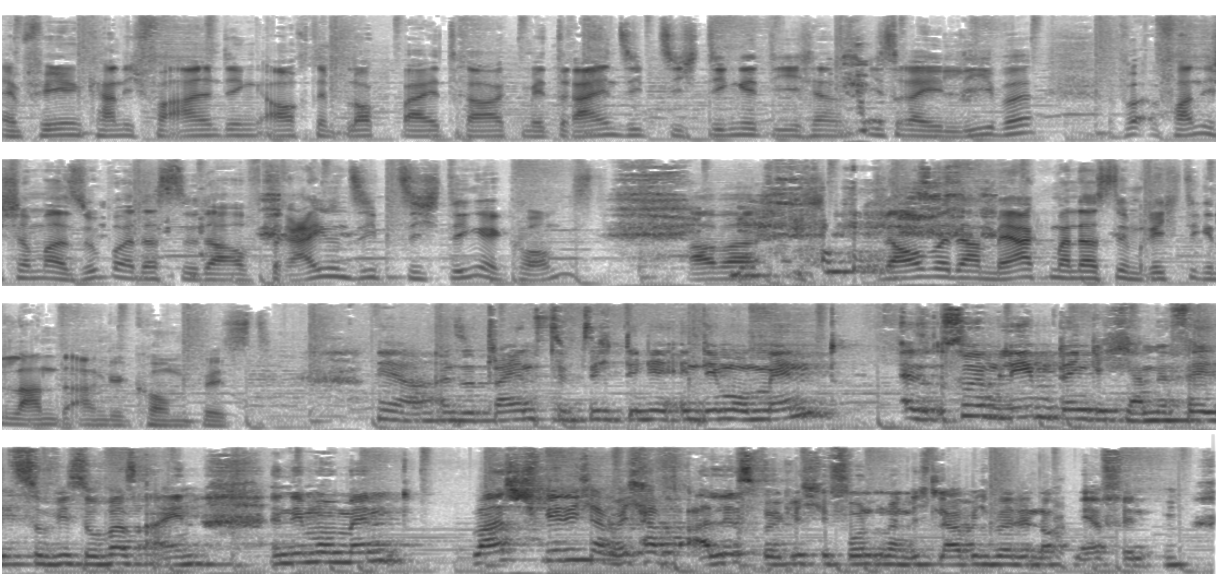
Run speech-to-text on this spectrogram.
empfehlen kann ich vor allen Dingen auch den Blogbeitrag mit 73 Dinge, die ich an Israel liebe. F fand ich schon mal super, dass du da auf 73 Dinge kommst. Aber ich glaube, da merkt man, dass dass du im richtigen Land angekommen bist. Ja, also 73 Dinge in dem Moment, also so im Leben denke ich, ja, mir fällt sowieso was ein. In dem Moment war es schwierig, aber ich habe alles wirklich gefunden und ich glaube, ich würde noch mehr finden.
